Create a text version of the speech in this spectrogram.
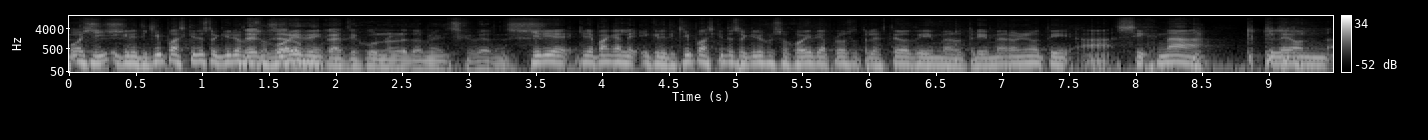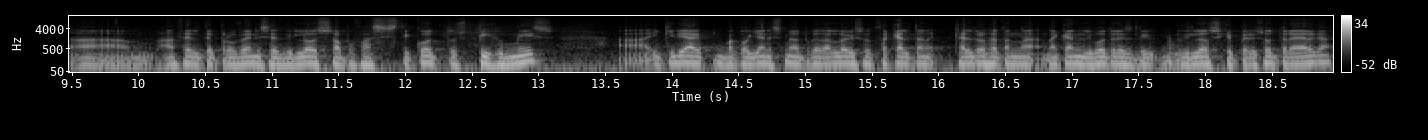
Όχι, η κριτική που ασκείται στον κύριο Χρυσοχοίδη. Δεν ξέρω που κατοικούν όλα τα μέλη της κυβέρνησης. Κύριε, κύριε Πάγκαλε, η κριτική που ασκείται στον κύριο Χρυσοχοίδη απλώς το τελευταίο διήμερο, τρίμερο είναι ότι α, συχνά πλέον, α, αν θέλετε, προβαίνει σε δηλώσεις αποφασιστικότητας πυγμής. Η κυρία Μπακογιάννη σήμερα του καταλόγησε ότι θα καλύτερα, καλύτερος θα ήταν να, να κάνει λιγότερες δηλώσεις και περισσότερα έργα.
